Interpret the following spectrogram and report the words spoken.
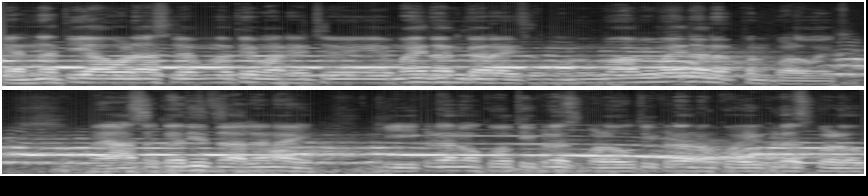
त्यांना ती आवड असल्यामुळं ते म्हणायचे मैदान करायचं. म्हणून मग आम्ही मैदानात पण पळवायचो. असं कधीच झालं नाही की इकडं नको तिकडंच पळवू तिकडं नको इकडंच पळवू.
